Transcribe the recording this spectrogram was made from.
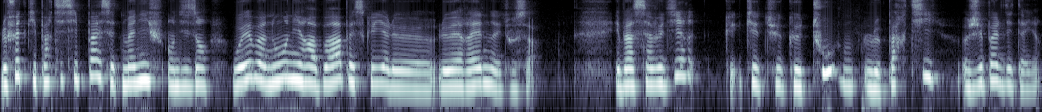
le fait qu'ils participent pas à cette manif en disant ouais bah nous on n'ira pas parce qu'il y a le, RN et tout ça, et eh ben ça veut dire que, tout le parti, j'ai pas le détail, hein,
